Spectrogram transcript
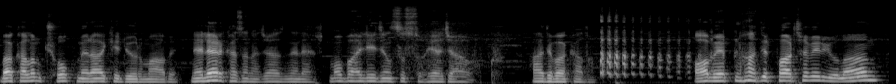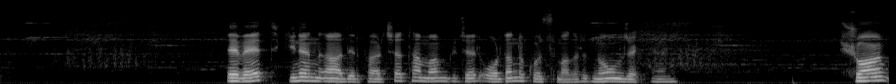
Bakalım çok merak ediyorum abi. Neler kazanacağız neler. Mobile Legends'ı soyacağız. Hadi bakalım. Abi hep nadir parça veriyor lan. Evet yine nadir parça tamam güzel oradan da kostüm alırız ne olacak yani. Şu an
